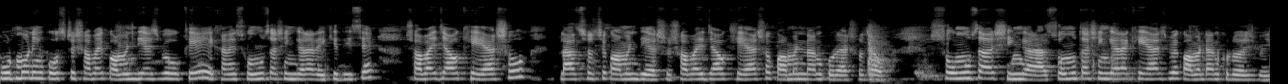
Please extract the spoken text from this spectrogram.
গুড মর্নিং পোস্টে সবাই কমেন্ট দিয়ে আসবে ওকে এখানে সমুচা সিঙ্গারা রেখে দিছে সবাই যাও, খেয়ে আসো। প্লাস হচ্ছে কমেন্ট দিয়ে আসো। সবাই যাও, খেয়ে আসো কমেন্ট ডান করে আসো, যাও। সমুচা সিঙ্গারা সমুচা সিঙ্গারা খেয়ে আসবে কমেন্ট ডান করে আসবে।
